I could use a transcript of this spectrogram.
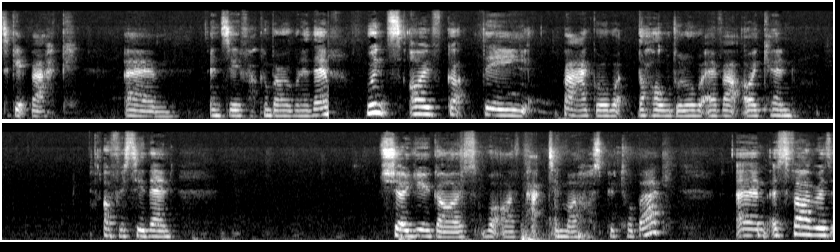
to get back um, and see if I can borrow one of them. Once I've got the bag or what, the holder or whatever, I can obviously then show you guys what I've packed in my hospital bag. Um, as far as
